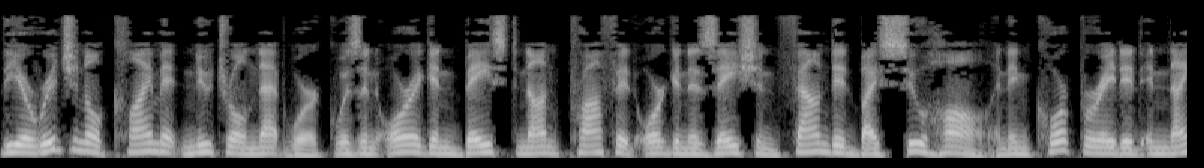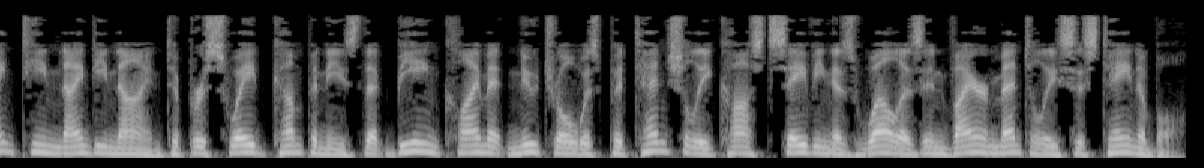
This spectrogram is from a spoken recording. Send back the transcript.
The original Climate Neutral Network was an Oregon-based nonprofit organization founded by Sue Hall and incorporated in 1999 to persuade companies that being climate neutral was potentially cost-saving as well as environmentally sustainable.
